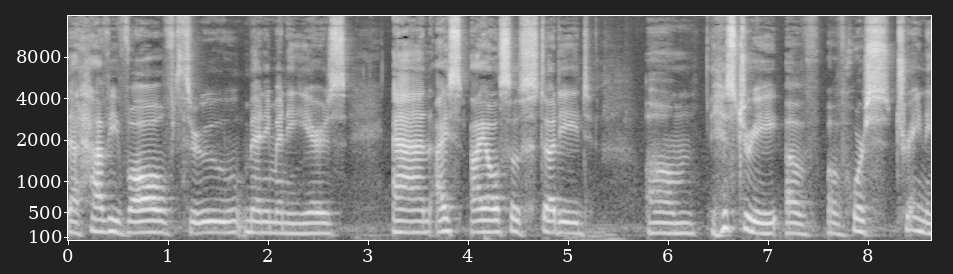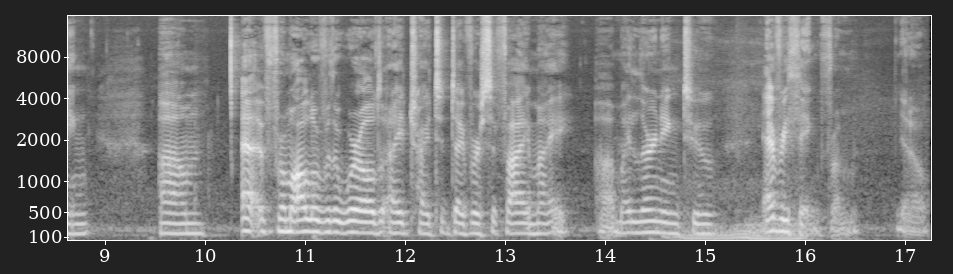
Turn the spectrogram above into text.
that have evolved through many, many years. And I, I also studied um, history of, of horse training um, uh, from all over the world. I tried to diversify my, uh, my learning to everything from you know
